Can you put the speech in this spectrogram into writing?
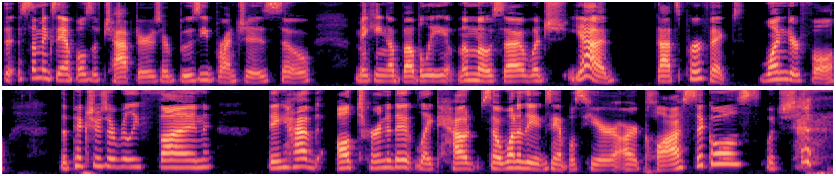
th- some examples of chapters are boozy brunches. So making a bubbly mimosa, which, yeah, that's perfect. Wonderful. The pictures are really fun they have alternative like how so one of the examples here are clawsicles which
